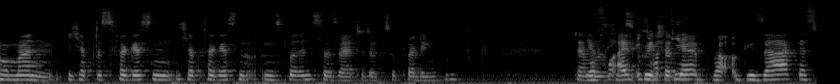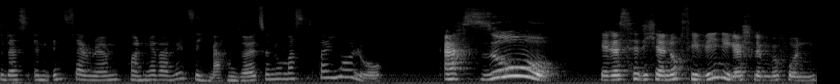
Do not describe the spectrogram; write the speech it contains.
Oh Mann, ich habe das vergessen. Ich habe vergessen, unsere Insta-Seite dazu verlinken. Da Ja, vor allem, ich habe dir gesagt, dass du das im Instagram von Herber Witzig machen sollst und du machst es bei YOLO. Ach so! Ja, das hätte ich ja noch viel weniger schlimm gefunden.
